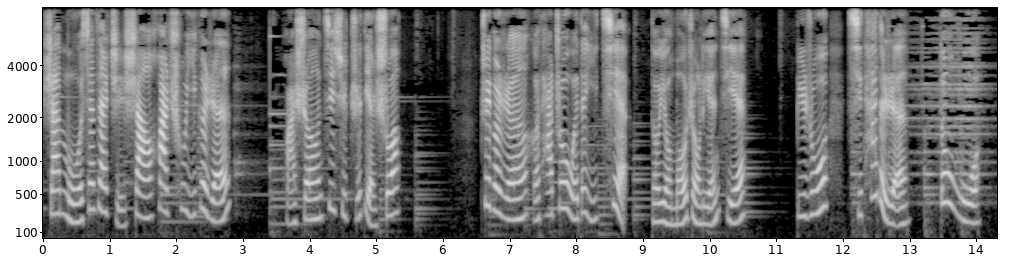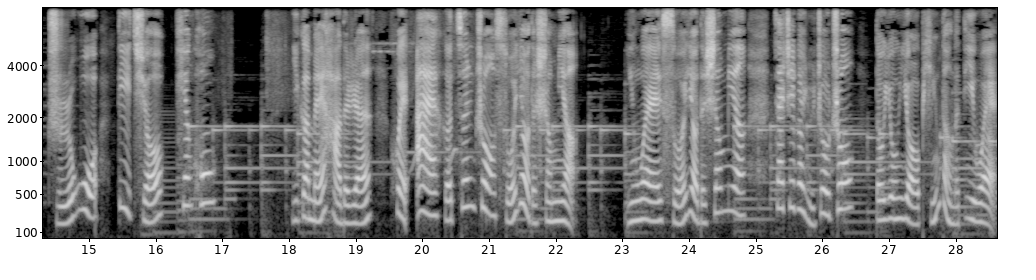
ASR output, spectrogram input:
山姆先在纸上画出一个人，华生继续指点说：“这个人和他周围的一切都有某种连结，比如其他的人、动物、植物、地球、天空。一个美好的人会爱和尊重所有的生命。”因为所有的生命在这个宇宙中都拥有平等的地位。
